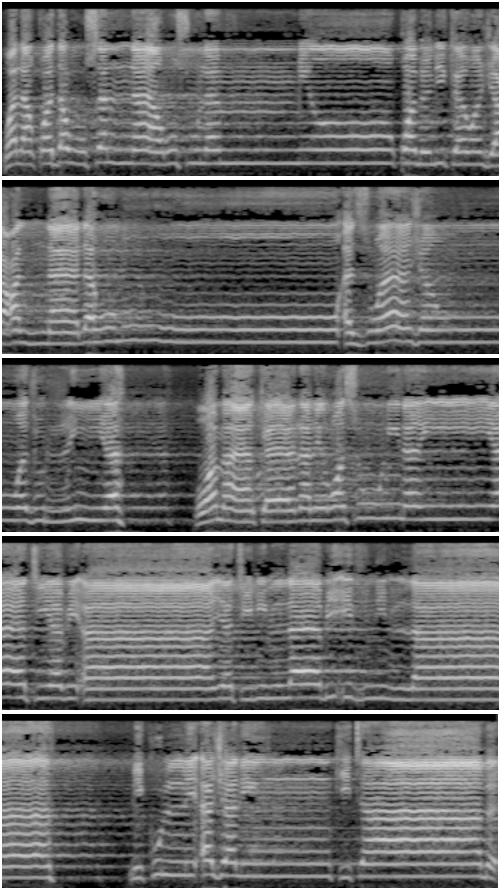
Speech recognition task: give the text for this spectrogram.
ولقد أرسلنا رسلا من قبلك وجعلنا لهم أزواجا وذرية. وما كان لرسول أن يأتي بآية إلا بإذن الله. لكل أجل كتاب.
